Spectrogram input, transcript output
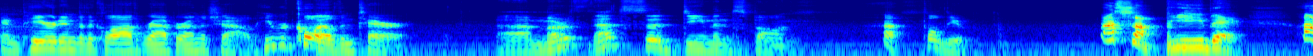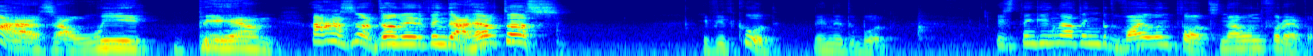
and peered into the cloth wrapped around the child. He recoiled in terror. Uh, Mirth, that's a demon spawn. Huh, told you. That's a baby. Ah, that's a wee bairn. Ah, it's not done anything that hurt us. If it could, then it would. He's thinking nothing but violent thoughts now and forever.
